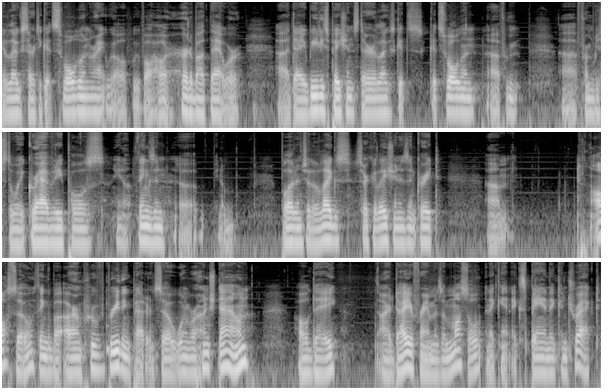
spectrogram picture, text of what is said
your legs start to get swollen. Right? We all, we've all heard about that. Where uh, diabetes patients, their legs gets get swollen uh, from uh, from just the way gravity pulls, you know, things in, uh, you know, blood into their legs. Circulation isn't great. Um, also, think about our improved breathing pattern. So when we're hunched down all day, our diaphragm is a muscle and it can't expand and contract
